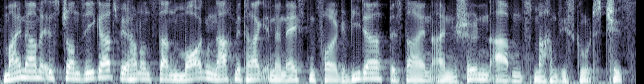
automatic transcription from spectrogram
Mein Name ist John Segert. Wir hören uns dann morgen Nachmittag in der nächsten Folge wieder. Bis dahin einen schönen Abend. Machen Sie es gut. Tschüss.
